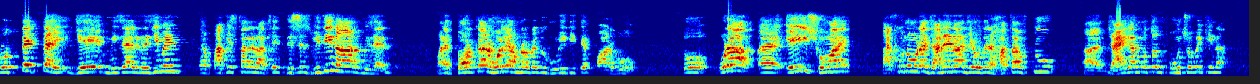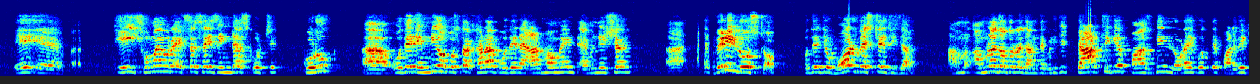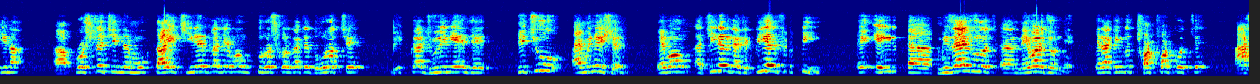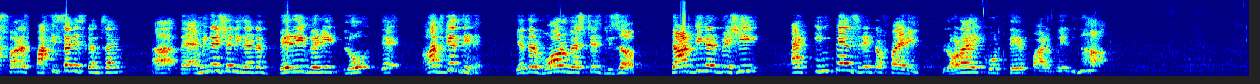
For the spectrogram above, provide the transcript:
প্রত্যেকটাই যে মিসাইল রেজিমেন্ট পাকিস্তানের আছে this is within our missile মানে দরকার হলে আমরা ওটাকে ঘুরিয়ে দিতে পারব। তো ওরা এই সময় এখনও ওরা জানে না যে ওদের হাতাফ টু জায়গা মতন পৌঁছবে কিনা। এই সময় ওরা এক্সারসাইজ ইন্ডাস করছে, করুক। ওদের এমনি অবস্থা খারাপ, ওদের armament ammunition very low stock ওদের যে ওয়ার ওয়েস্টেজ রিজার্ভ আমরা যতটা জানতে পেরেছি, চার থেকে পাঁচ দিন লড়াই করতে পারবে কিনা প্রশ্নের চিহ্নের মুখ। তাই চীনের কাছে এবং তুরস্কর কাছে দৌড়চ্ছে, ভিক্ষার ঝুলি নিয়ে যে কিছু অ্যামিনেশন এবং চীনের কাছে পিএল ফিফটিন এই মিসাইলগুলো নেওয়ার জন্য এরা কিন্তু ছটফট করছে as far as Pakistan is concerned, uh, the ammunition is at a very. আজকের দিনে যাদের ওয়ার ওয়েস্টেজ রিজার্ভ চার দিনের বেশি at intense rate of firing লড়াই করতে পারবে না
